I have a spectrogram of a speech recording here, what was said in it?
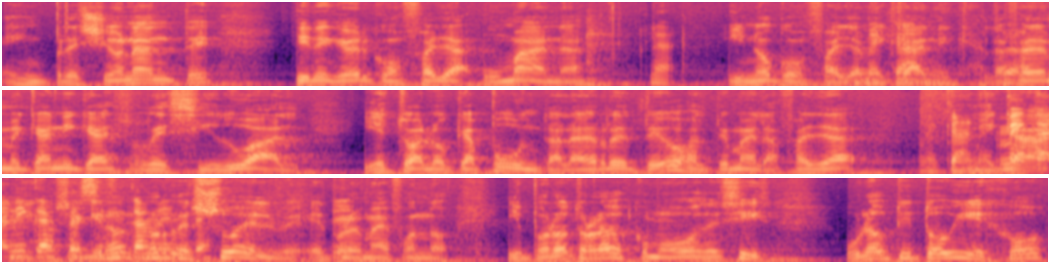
impresionante, tiene que ver con falla humana y no con falla mecánica. La falla mecánica es residual y esto a lo que apunta la RTO es al tema de la falla mecánica, o sea que no, no resuelve el problema de fondo. Y por otro lado es como vos decís, un autito viejo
